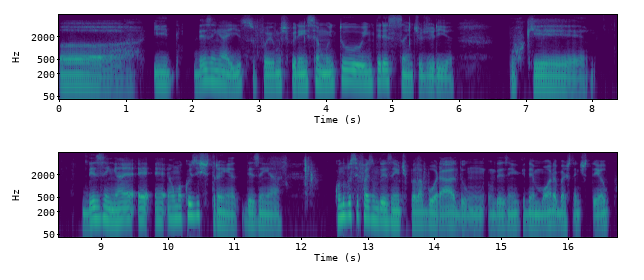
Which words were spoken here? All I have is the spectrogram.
Uh, e desenhar isso foi uma experiência muito interessante, eu diria. Porque desenhar é, é, é uma coisa estranha, desenhar. Quando você faz um desenho, tipo, elaborado, um, um desenho que demora bastante tempo,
